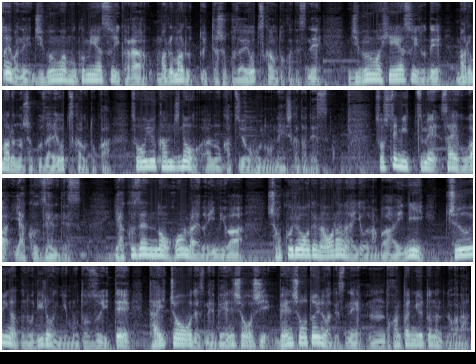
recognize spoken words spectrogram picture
例えばね自分はむくみやすいから〇〇といった食材を使うとかですね自分は冷えやすいので〇〇の食材を使うとかそういう感じのあの活用法のね仕方です。そして3つ目最後が薬膳です。薬膳の本来の意味は食料で治らないような場合に中医学の理論に基づいて体調をですね弁証し弁証というのはですねうんと簡単に言うと何ていうのかな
